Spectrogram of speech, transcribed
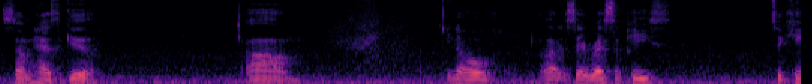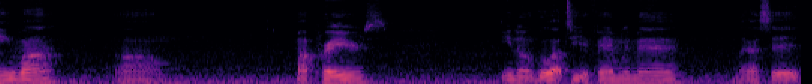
Something has to give. Um, you know, I like to say rest in peace to King Von. Um, my prayers you know, go out to your family, man. Like I said,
